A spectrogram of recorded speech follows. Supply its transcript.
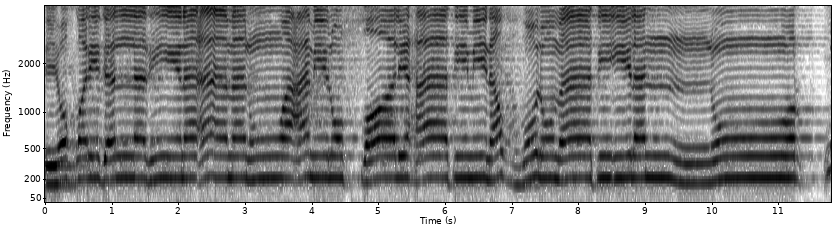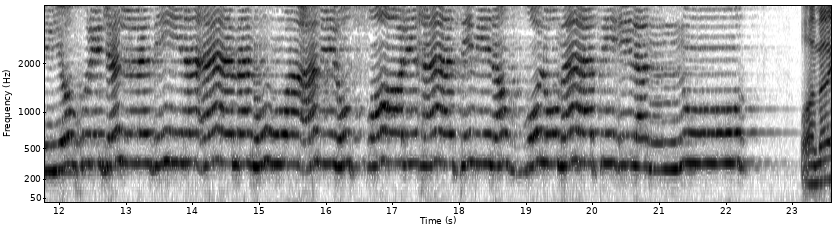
ليخرج الذين آمنوا وعملوا الصالحات من الظلمات إلى النور. ليخرج الذين آمنوا وعملوا الصالحات من الظلمات إلى النور. ومن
